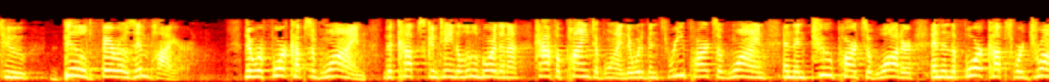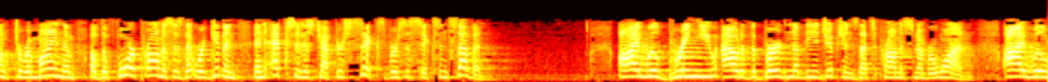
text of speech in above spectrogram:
to build Pharaoh's empire. There were four cups of wine. The cups contained a little more than a half a pint of wine. There would have been three parts of wine and then two parts of water. And then the four cups were drunk to remind them of the four promises that were given in Exodus chapter 6, verses 6 and 7. I will bring you out of the burden of the Egyptians. That's promise number one. I will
